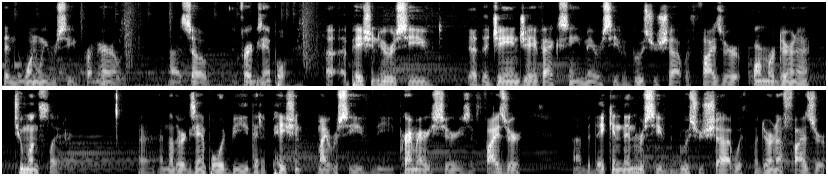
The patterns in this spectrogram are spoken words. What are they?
than the one we received primarily. Uh, so, for example, a, a patient who received uh, the J&J vaccine may receive a booster shot with Pfizer or Moderna two months later. Uh, another example would be that a patient might receive the primary series of Pfizer uh, but they can then receive the booster shot with Moderna, Pfizer,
